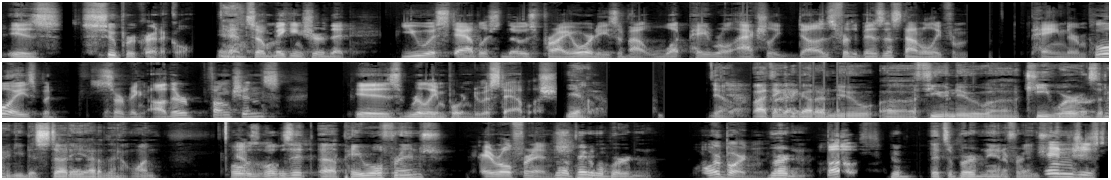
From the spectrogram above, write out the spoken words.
is super critical. Yeah. And so making sure that you establish those priorities about what payroll actually does for the business, not only from paying their employees but serving other functions, is really important to establish. Yeah, Yeah. I think I got a new uh, a few new uh, key words that I need to study out of that one. What Yeah. was what was it? Uh, payroll fringe? Payroll fringe No, payroll burden. or burden, Burden. both. It's a burden and a fringe. Fringe is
